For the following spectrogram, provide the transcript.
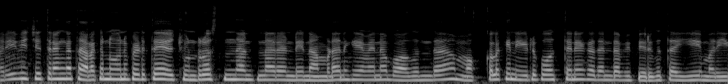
మరీ విచిత్రంగా తలకు నూనె పెడితే చుండ్రు వస్తుంది అంటున్నారండి. నమ్మడానికి ఏమైనా బాగుందా? మొక్కలకి నీళ్ళు పోస్తేనే కదండి అవి పెరుగుతాయి. మరి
